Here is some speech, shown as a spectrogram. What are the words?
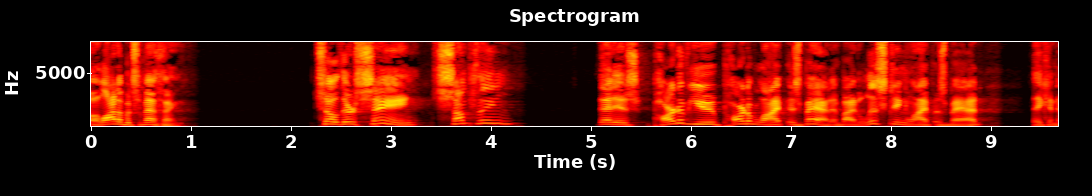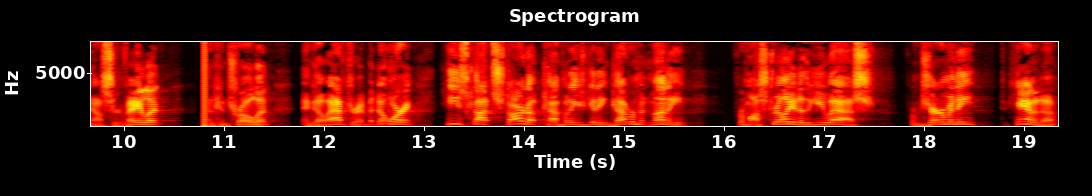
a lot of it's methane. So they're saying something that is part of you, part of life is bad. And by listing life as bad, they can now surveil it and control it and go after it. But don't worry, he's got startup companies getting government money from Australia to the US, from Germany to Canada,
